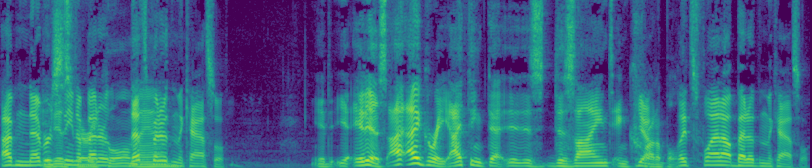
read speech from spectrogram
I've never It seen a better. cool, that's better than the castle. It, it is. I, I agree. I think that it is designed incredible. Yeah, it's flat out better than the castle.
